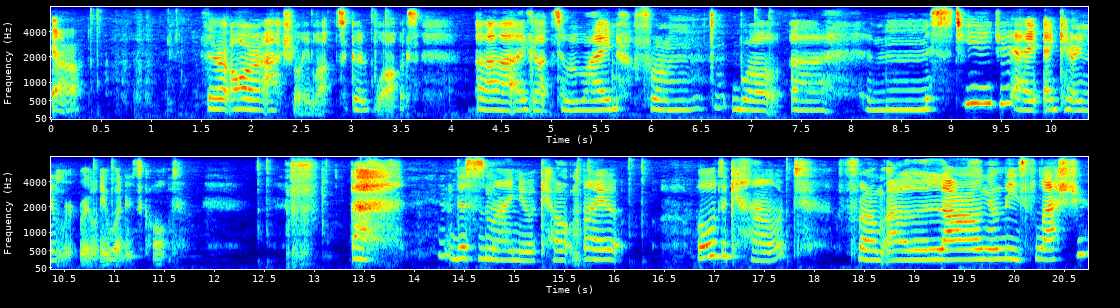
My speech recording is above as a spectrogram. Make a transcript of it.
yeah, there are actually lots of good blogs. Uh, I got some of mine from, well, uh, Misty AJ? I, I can't remember really what it's called. Uh, this is my new account. My old account from a long, at least last year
